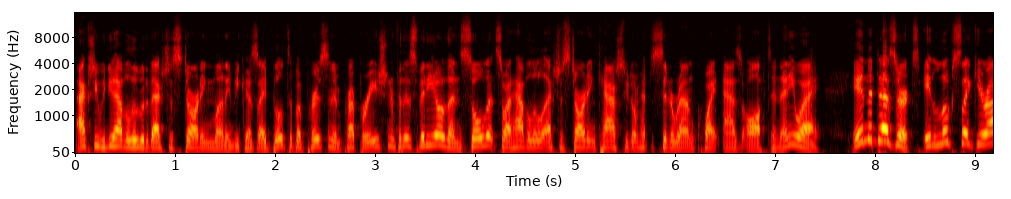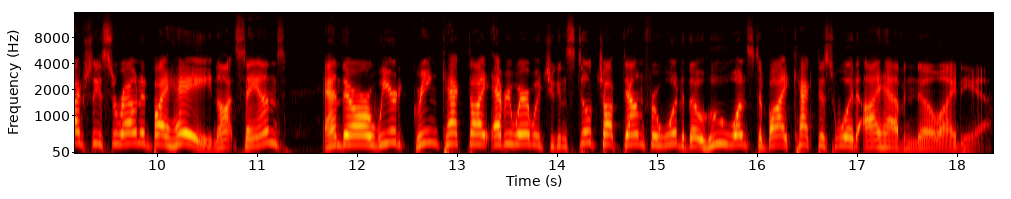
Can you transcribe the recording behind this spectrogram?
Actually, we do have a little bit of extra starting money because I built up a prison in preparation for this video, then sold it, so I'd have a little extra starting cash so you don't have to sit around quite as often. Anyway, in the desert, it looks like you're actually surrounded by hay, not sand. And there are weird green cacti everywhere, which you can still chop down for wood, though who wants to buy cactus wood, I have no idea.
